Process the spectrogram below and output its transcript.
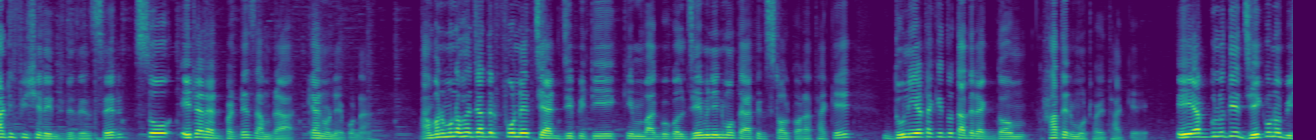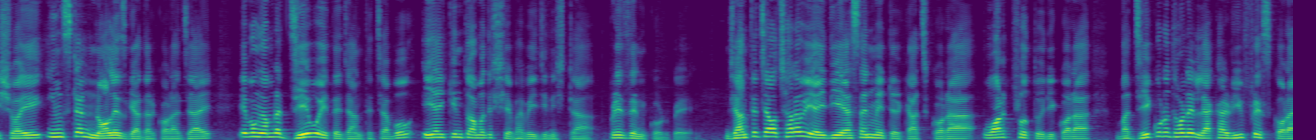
আর্টিফিশিয়াল ইন্টেলিজেন্সের সো এটার অ্যাডভান্টেজ আমরা কেন নেব না? আমার মনে হয় যাদের ফোনে চ্যাট জিপিটি কিংবা গুগল জেমিনির মতো অ্যাপ ইনস্টল করা থাকে, দুনিয়াটা কিন্তু তাদের একদম হাতের মুঠোয় থাকে। এই অ্যাপগুলো দিয়ে যে কোনো বিষয়ে ইনস্ট্যান্ট নলেজ গ্যাদার করা যায় এবং আমরা যে ওয়েতে জানতে চাবো এআই কিন্তু আমাদের সেভাবেই জিনিসটা প্রেজেন্ট করবে। জানতে চাওয়া ছাড়াও এআই দিয়ে অ্যাসাইনমেন্টের কাজ করা ওয়ার্কফ্লো তৈরি করা বা যে কোনো ধরনের লেখা রিফ্রেশ করা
